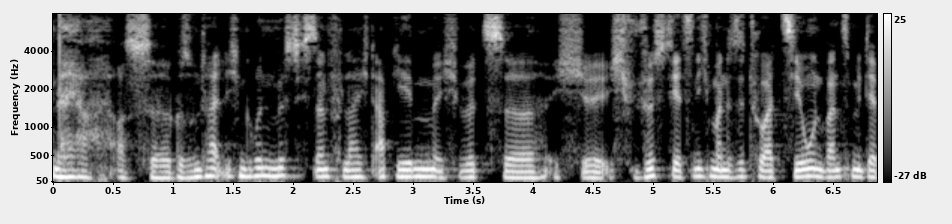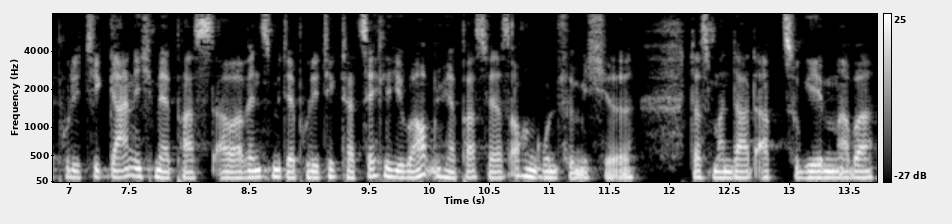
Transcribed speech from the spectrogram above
Naja, aus äh, gesundheitlichen Gründen müsste ich es dann vielleicht abgeben. Ich würde äh, ich, äh, ich wüsste jetzt nicht mal eine Situation, wann es mit der Politik gar nicht mehr passt, aber wenn es mit der Politik tatsächlich überhaupt nicht mehr passt, wäre das auch ein Grund für mich, äh, das Mandat abzugeben. Aber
